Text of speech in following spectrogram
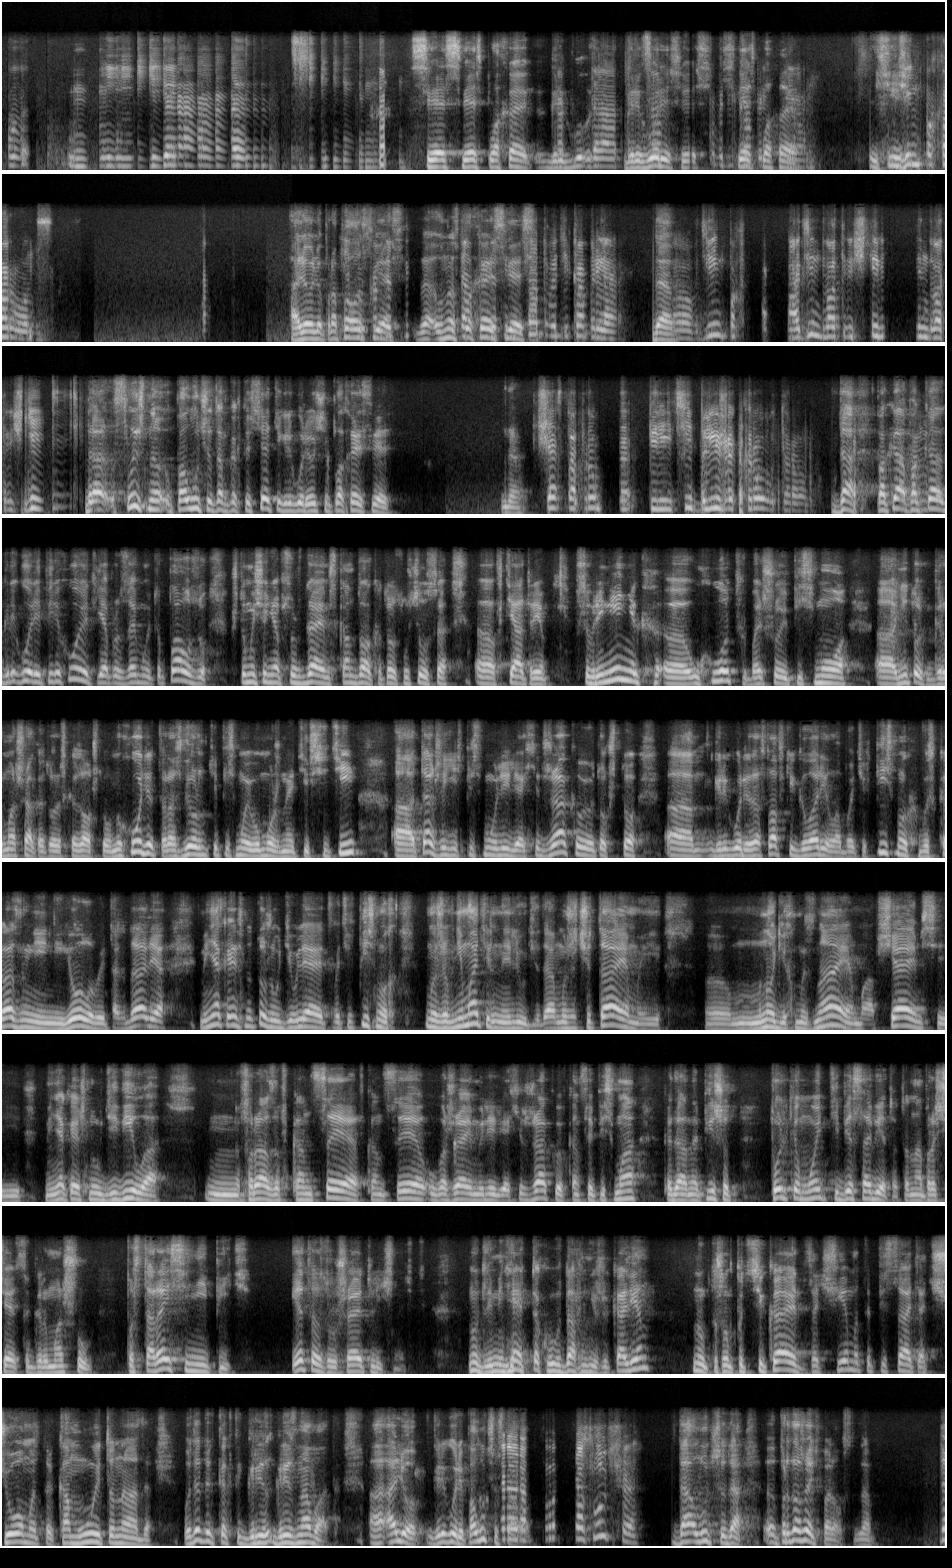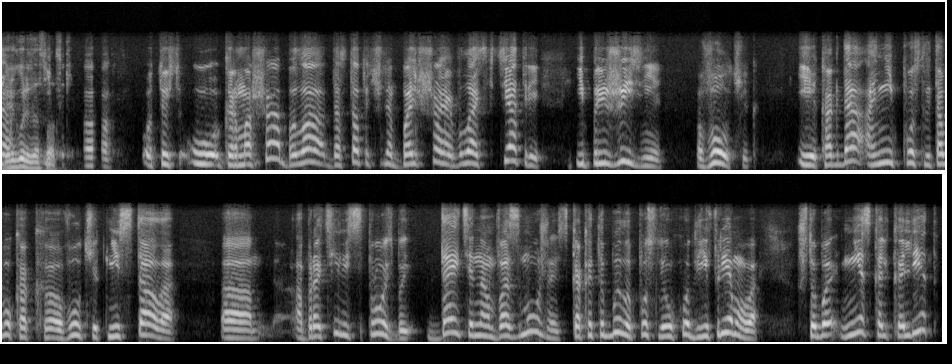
Связь, связь плохая. Григор... Григорий, связь, связь плохая. День похорон. Алло, алло, пропала связь. Да, у нас да, плохая связь. 30 декабря. Да. Э, в день похорон. 1, 2, 3, 4, 1, 2, 3, 4. Да, слышно, получше там как-то сядьте, Григорий, очень плохая связь. Да. Сейчас попробую перейти ближе к роутеру. Да, пока, пока Григорий переходит, я просто займу эту паузу, что мы не обсуждаем скандал, который случился э, в театре «Современник», э, уход, большое письмо э, не только Гармаша, который сказал, что он уходит, развернутое письмо, его можно найти в сети, а также есть письмо Лилии Ахиджаковой, только что э, Григорий Заславский говорил об этих письмах, высказывания Ниелова и так далее. Меня, конечно, тоже удивляет в этих письмах, мы же внимательные люди, да, мы же читаем и многих мы знаем, общаемся, и меня, конечно, удивила фраза в конце, в конце уважаемой Лилии Ахиджаковой, в конце письма, когда она пишет «Только мой тебе совет», это она обращается к Гармашу, «постарайся не пить, это разрушает личность». Ну, для меня это такой удар ниже колен, ну, потому что он подсекает, зачем это писать, о чем это, кому это надо. Вот это как-то грязновато. А, алло, Григорий, получше стало? Э, сейчас лучше? Да, лучше, да. Э, продолжайте, пожалуйста, да. да. Григорий Заславский. А, то есть у Гармаша была достаточно большая власть в театре и при жизни Волчек. И когда они после того, как э, Волчек не стало, обратились с просьбой, дайте нам возможность, как это было после ухода Ефремова, чтобы несколько лет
